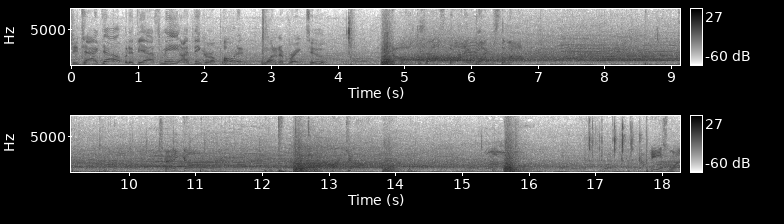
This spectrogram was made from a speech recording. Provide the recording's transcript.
She tagged out, but if you ask me, I think her opponent wanted a break too. Oh, crossbody wipes them out. Take off. Oh, my God. He's one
